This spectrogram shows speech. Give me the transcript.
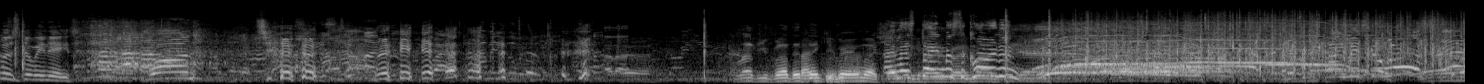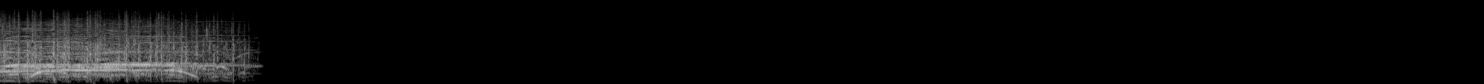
How Ubers do we need? One, two, three. Love you, brother. Thank, you very much. Hey, let's thank Mr. Corden.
